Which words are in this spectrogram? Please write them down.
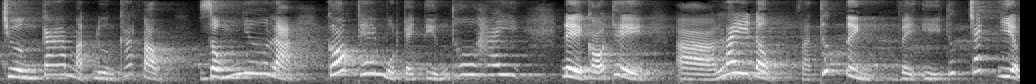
trường ca mặt đường khát vọng giống như là góp thêm một cái tiếng thơ hay để có thể à, lay động và thức tỉnh về ý thức trách nhiệm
